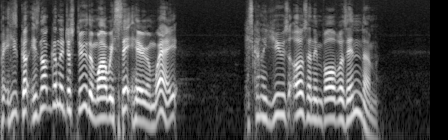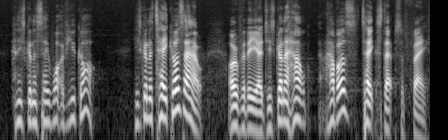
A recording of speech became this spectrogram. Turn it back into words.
but he's got, he's not going to just do them while we sit here and wait. He's going to use us and involve us in them. And he's going to say, "What have you got?" He's going to take us out over the edge. He's going to help have us take steps of faith.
